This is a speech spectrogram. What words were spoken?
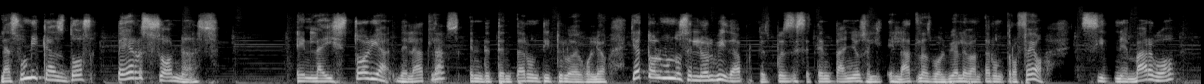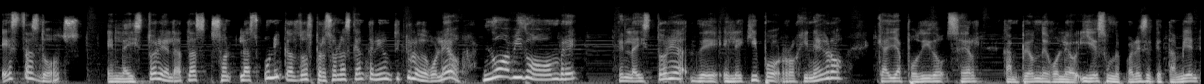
las únicas dos personas en la historia del Atlas en detentar un título de goleo. Ya todo el mundo se le olvida porque después de 70 años el, el, Atlas volvió a levantar un trofeo. Sin embargo, estas dos en la historia del Atlas son las únicas dos personas que han tenido un título de goleo. No ha habido hombre en la historia del equipo rojinegro que haya podido ser campeón de goleo. Y eso me parece que también,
